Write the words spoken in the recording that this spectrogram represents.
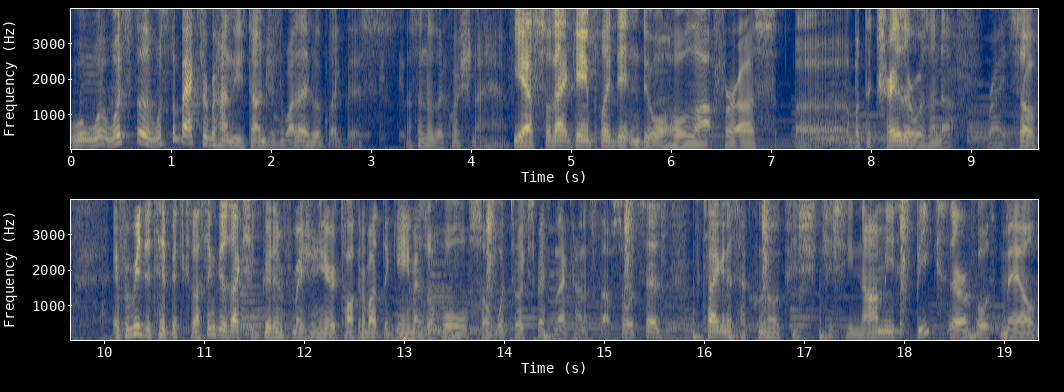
What's the what's the backstory behind these dungeons? Why do they look like this? That's another question I have. Yeah, so that gameplay didn't do a whole lot for us, uh, but the trailer was enough, right? So if we read the tidbits, because I think there's actually good information here talking about the game as a whole, so what to expect and that kind of stuff. So it says protagonist Hakuno Kishinami speaks. There are both male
